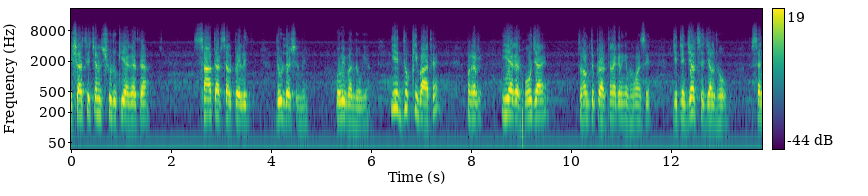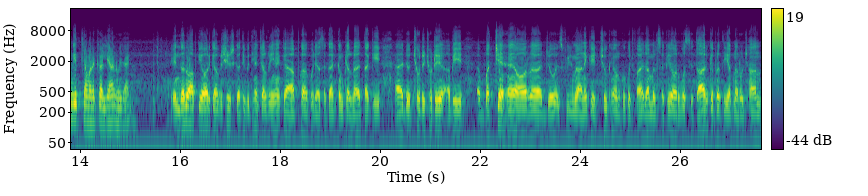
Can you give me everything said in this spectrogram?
एक शास्त्रीय चैनल शुरू किया गया था सात आठ साल पहले दूरदर्शन में। वो भी बंद हो गया। ये दुख की बात है मगर ये अगर हो जाए तो हम तो प्रार्थना करेंगे भगवान से जितने जल्द से जल्द हो तो संगीत के हमारे कल्याण हो जाएगा। इन दोनों आपकी और क्या विशेष गतिविधियाँ चल रही हैं? क्या आपका कुछ ऐसा कार्यक्रम चल रहा है ताकि जो छोटे छोटे अभी बच्चे हैं और जो इस फ़ील्ड में आने के इच्छुक हैं उनको कुछ फ़ायदा मिल सके और वो सितार के प्रति अपना रुझान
